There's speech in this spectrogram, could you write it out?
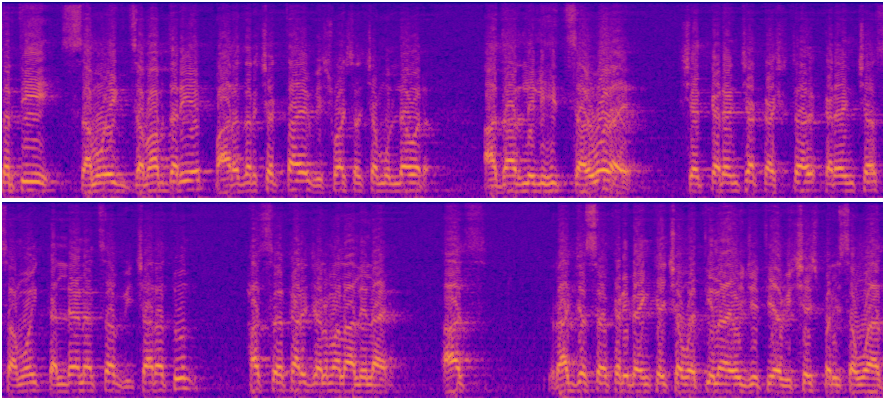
तर ती सामूहिक जबाबदारी आहे पारदर्शकता आहे विश्वासाच्या मूल्यावर आधारलेली ही चळवळ आहे. शेतकऱ्यांच्या कष्टकऱ्यांच्या सामूहिक कल्याणाचा विचारातून हा सहकार जन्माला आलेला आहे. आज राज्य सहकारी बँकेच्या वतीनं आयोजित या विशेष परिसंवाद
